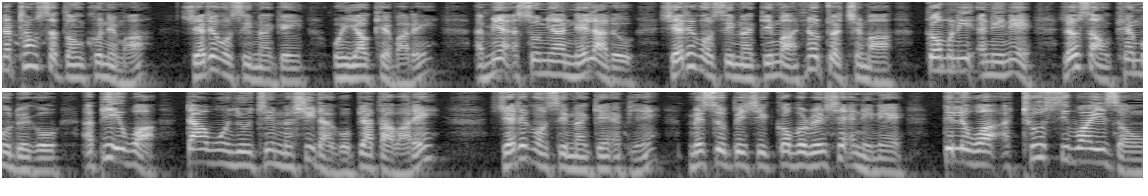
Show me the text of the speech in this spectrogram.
2023ခုနှစ်မှာရဲတံခွန်စီမံကိန်းဝင်ရောက်ခဲ့ပါတယ်။အမျက်အစွန်းများနဲလာလို့ရဲတံခွန်စီမံကိန်းမှနှုတ်ထွက်ခြင်းမှာကုမ္ပဏီအနေနဲ့လှုပ်ဆောင်ခဲ့မှုတွေကိုအပြည့်အဝတာဝန်ယူခြင်းမရှိတာကိုပြသပါတယ်။ရဲတံခွန်စီမံကိန်းအပြင် Mitsubishi Corporation အနေနဲ့တေလဝါအထူးစီးပွားရေးဆောင်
